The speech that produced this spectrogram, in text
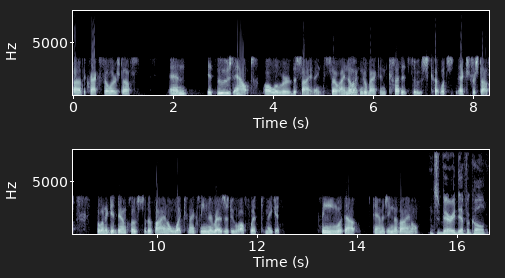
uh, the crack filler stuff, and it oozed out all over the siding. So I know I can go back and cut it loose, cut what's extra stuff. But when I get down close to the vinyl, what can I clean the residue off with to make it clean without damaging the vinyl? It's very difficult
